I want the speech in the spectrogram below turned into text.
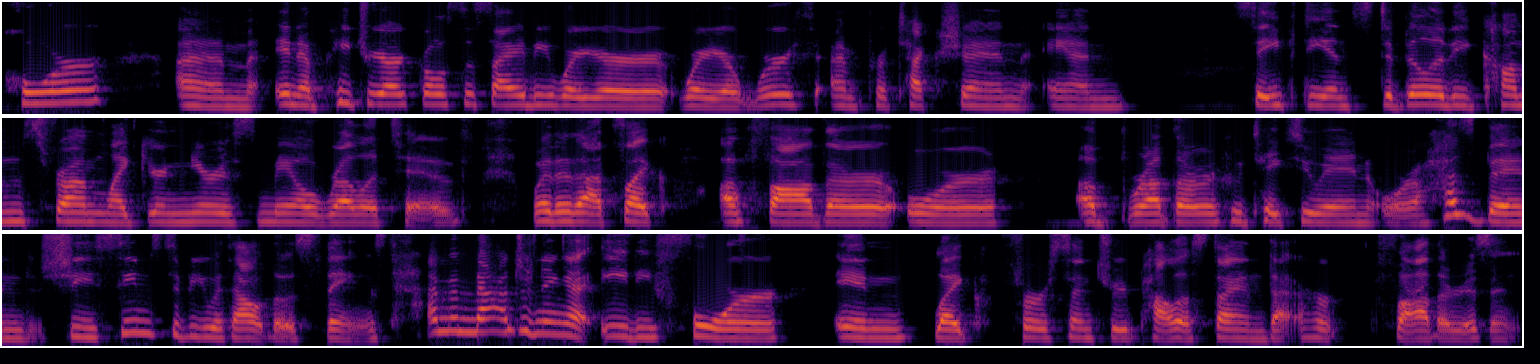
poor um in a patriarchal society where your where your worth and protection and safety and stability comes from like your nearest male relative, whether that's like a father or a brother who takes you in or a husband. She seems to be without those things. I'm imagining at 84 in like first century Palestine that her father isn't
